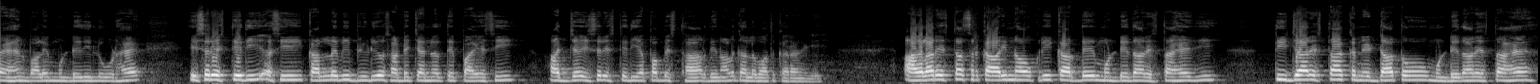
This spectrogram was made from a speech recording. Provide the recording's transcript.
ਰਹਿਣ ਵਾਲੇ ਮੁੰਡੇ ਦੀ ਲੋੜ ਹੈ। ਇਸ ਰਿਸ਼ਤੇ ਦੀ ਅਸੀਂ ਕੱਲ ਵੀ ਵੀਡੀਓ ਸਾਡੇ ਚੈਨਲ ਤੇ ਪਾਏ ਸੀ, ਅੱਜ ਇਸ ਰਿਸ਼ਤੇ ਦੀ ਆਪਾਂ ਵਿਸਥਾਰ ਦੇ ਨਾਲ ਗੱਲਬਾਤ ਕਰਾਂਗੇ। ਅਗਲਾ ਰਿਸ਼ਤਾ ਸਰਕਾਰੀ ਨੌਕਰੀ ਕਰਦੇ ਮੁੰਡੇ ਦਾ ਰਿਸ਼ਤਾ ਹੈ ਜੀ। ਤੀਜਾ ਰਿਸ਼ਤਾ ਕੈਨੇਡਾ ਤੋਂ ਮੁੰਡੇ ਦਾ ਰਿਸ਼ਤਾ ਹੈ।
